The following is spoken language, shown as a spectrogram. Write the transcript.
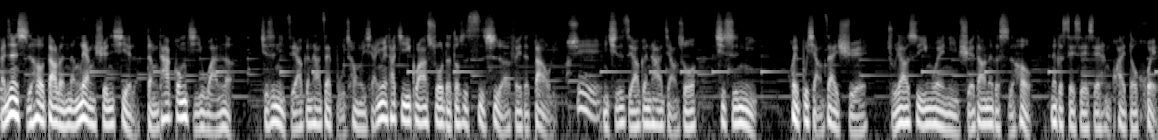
反正时候到了，能量宣泄了，等他攻击完了，其实你只要跟他再补充一下，因为他叽里呱啦说的都是似是而非的道理嘛。是，你其实只要跟他讲说，其实你会不想再学，主要是因为你学到那个时候。那个谁谁谁很快都会了，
